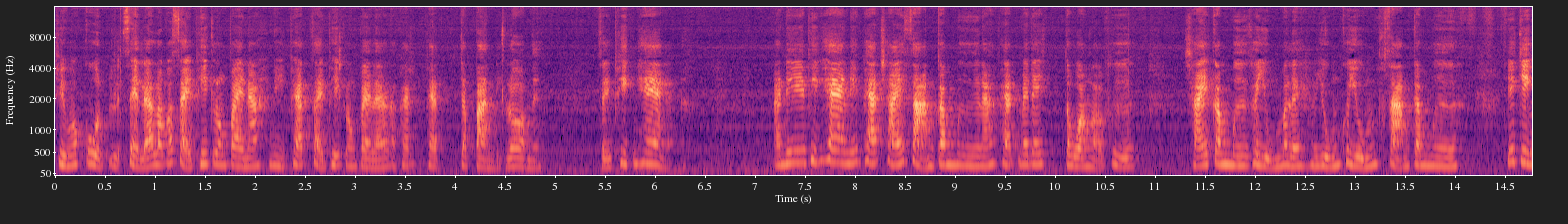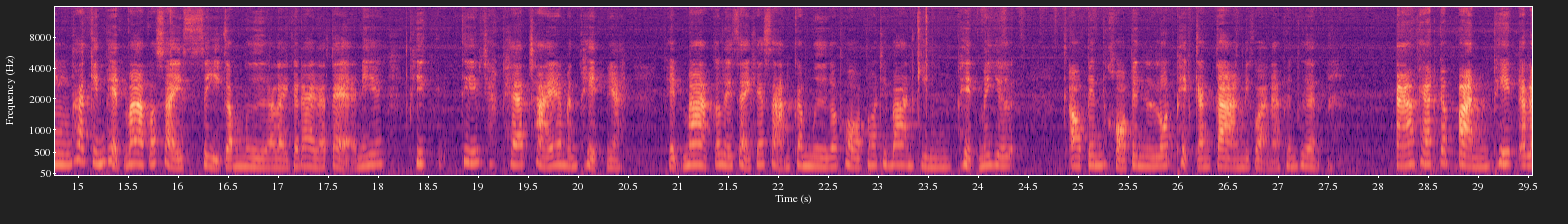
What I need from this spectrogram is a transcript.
ผิวมะกรูดเสร็จแล้วเราก็ใส่พริกลงไปนะนี่แพทใส่พริกลงไปแล้วแพทแพทจะปั่นอีกรอบหนึ่งใส่พริกแห้งอะ อันนี้พริกแห้งนี่แพทใช้สามกำมือนะ แพทไม่ได้ตวงหรอกคือ ใช้กำมือขยุมมาเลยขยุมขยุมสามกำมือที่จริงถ้ากินเผ็ดมากก็ใส่สี่กำมืออะไรก็ได้แล้ว แต่อันนี้พริกที่แพทใช้มันเผ็ดเนี่ยเผ็ดมากก็เลยใส่แค่สามกำมือก็พอเพราะที่บ้านกินเผ็ดไม่เยอะ เอาเป็นขอเป็นรสเผ็ดกลางๆ ดีกว่านะเพื่อนๆนะแพทก็ปั่นพริกอะไร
